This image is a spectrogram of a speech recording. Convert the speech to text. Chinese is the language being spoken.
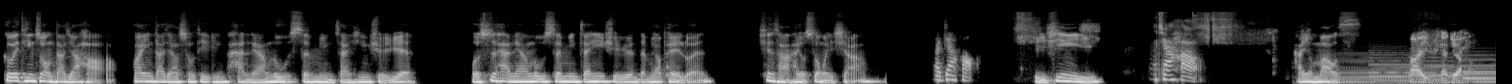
各位听众，大家好，欢迎大家收听韩良路生命占星学院，我是韩良路生命占星学院的苗佩伦，现场还有宋伟翔，大家好，李欣怡，大家好。还有 Mouse，阿姨，大家好。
